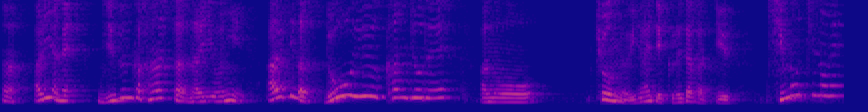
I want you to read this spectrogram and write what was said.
うん、あるいはね自分が話した内容に相手がどういう感情でねあの興味を抱いてくれたかっていう気持ちのね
